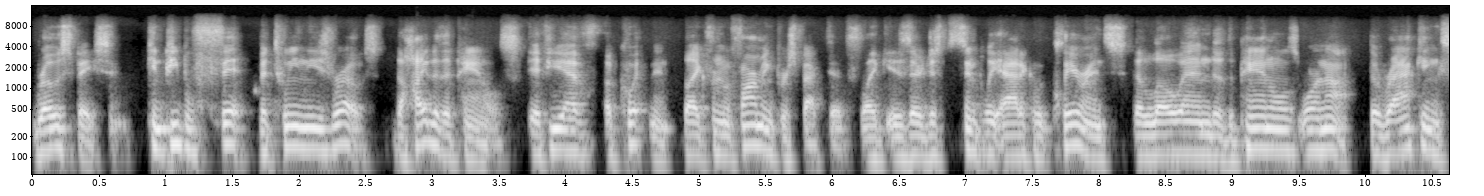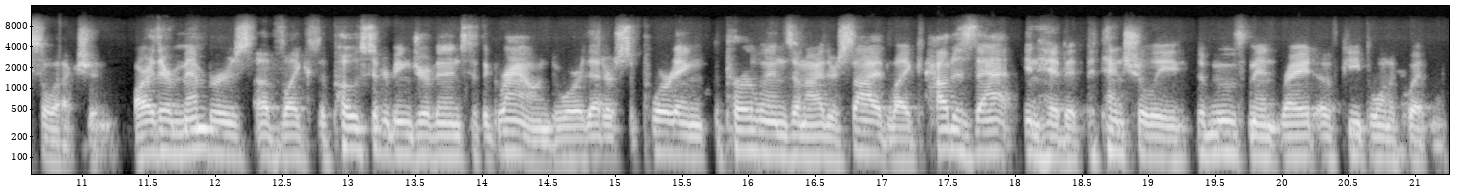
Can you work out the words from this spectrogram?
Row spacing. Can people fit between these rows? The height of the panels. If you have equipment, like from a farming perspective, like is there just simply adequate clearance, the low end of the panels or not? The racking selection. Are there members of like the posts that are being driven into the ground or that are supporting the purlins on either side? Like how does that inhibit potentially the movement, right, of people and equipment?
